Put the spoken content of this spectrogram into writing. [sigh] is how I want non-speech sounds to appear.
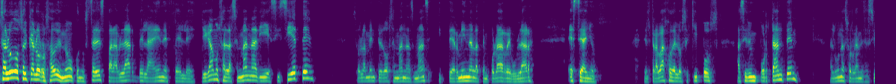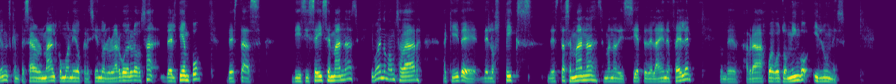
Un saludo, soy Carlos Rosado y nuevo con ustedes para hablar de la NFL. Llegamos a la semana 17, solamente dos semanas más y termina la temporada regular este año. El trabajo de los equipos ha sido importante. Algunas organizaciones que empezaron mal, cómo han ido creciendo a lo largo del tiempo de estas 16 semanas. Y bueno, vamos a hablar aquí de, de los picks de esta semana, semana 17 de la NFL, donde habrá juegos domingo y lunes.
